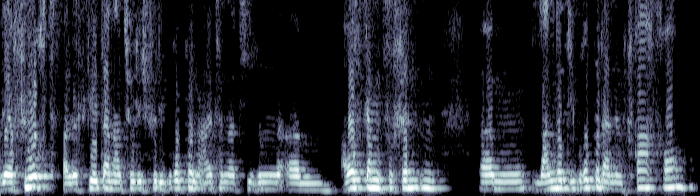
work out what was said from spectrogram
der Flucht, weil es gilt dann natürlich für die Gruppe einen alternativen ähm, Ausgang zu finden, ähm, landet die Gruppe dann im Frachtraum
